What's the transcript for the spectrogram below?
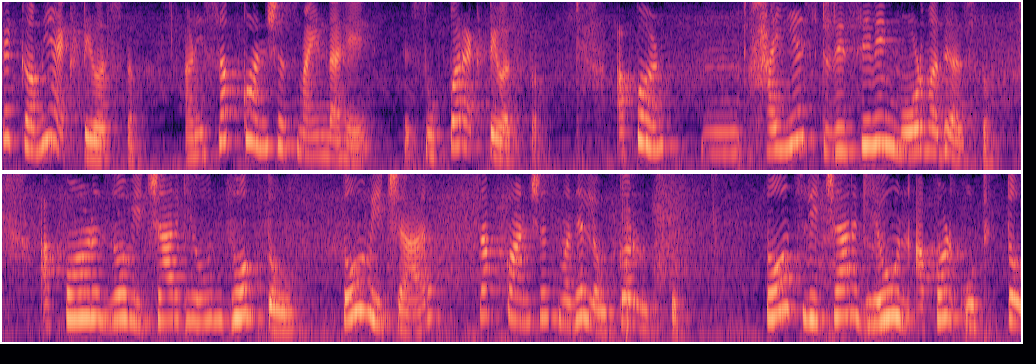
ते कमी ॲक्टिव्ह असतं. आणि सबकॉन्शियस माइंड आहे ते सुपर ॲक्टिव्ह असतं. आपण हायेस्ट रिसिविंग मोडमध्ये असतो. आपण जो विचार घेऊन झोपतो तो विचार सबकॉन्शियसमध्ये लवकर रुजतो. तोच विचार घेऊन आपण उठतो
